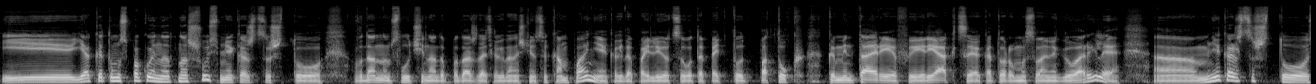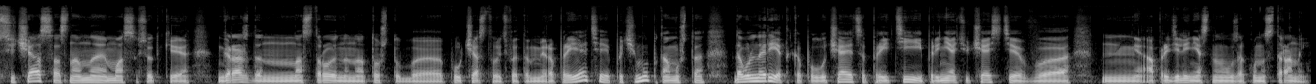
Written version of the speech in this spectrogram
И я к этому спокойно отношусь. Мне кажется, кажется, что в данном случае надо подождать, когда начнется кампания, когда польется вот опять тот поток комментариев и реакции, о котором мы с вами говорили. А, мне кажется, что сейчас основная масса все-таки граждан настроена на то, чтобы поучаствовать в этом мероприятии. Почему? Потому что довольно редко получается прийти и принять участие в определении основного закона страны.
